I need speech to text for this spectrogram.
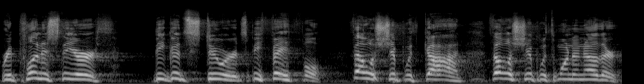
replenish the earth. Be good stewards, be faithful, fellowship with God, fellowship with one another.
